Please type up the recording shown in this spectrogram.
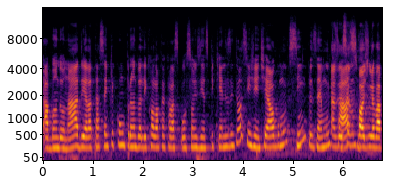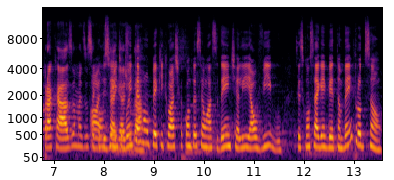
abandonado e ela está sempre comprando ali, coloca aquelas porçõezinhas pequenas. Então, assim, gente, é algo muito simples, é muito Às fácil. Às vezes você não pode levar para casa, mas você Olha, consegue gente, ajudar. vou interromper aqui que eu acho que aconteceu um acidente ali ao vivo. Vocês conseguem ver também, produção?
